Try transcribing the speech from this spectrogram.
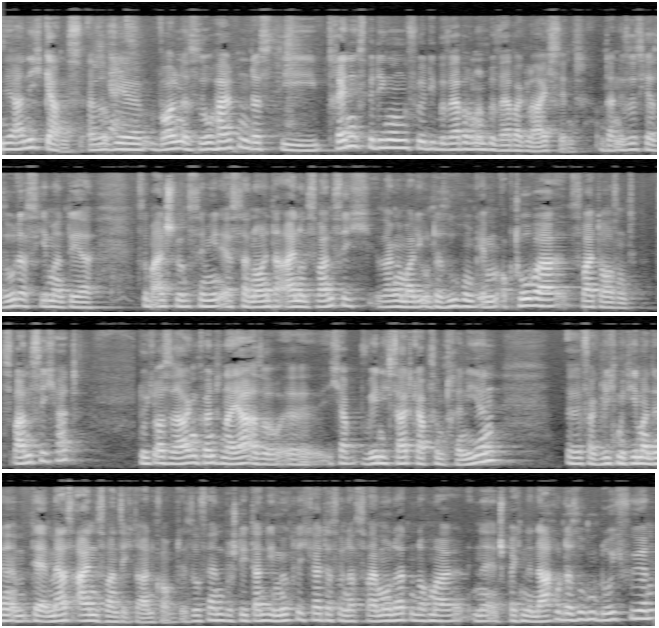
Ja, nicht ganz. Also nicht wir ganz. wollen es so halten, dass die Trainingsbedingungen für die Bewerberinnen und Bewerber gleich sind. Und dann ist es ja so, dass jemand, der zum Einstellungstermin 1.9.21, sagen wir mal, die Untersuchung im Oktober 2020 hat, durchaus sagen könnte, naja, also äh, ich habe wenig Zeit gehabt zum Trainieren äh, verglichen mit jemandem, der im März 21 drankommt. Insofern besteht dann die Möglichkeit, dass wir nach zwei Monaten nochmal eine entsprechende Nachuntersuchung durchführen,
